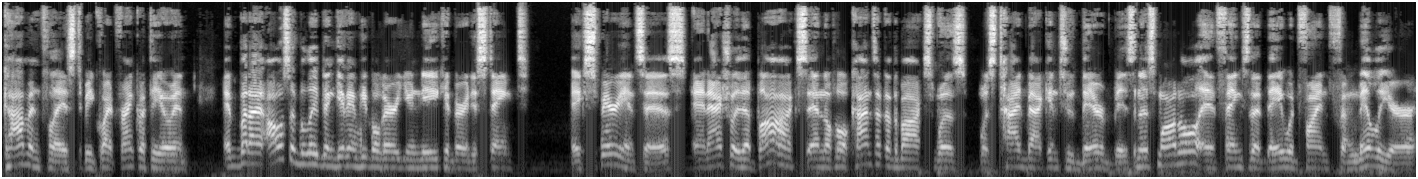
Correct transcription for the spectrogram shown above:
commonplace to be quite frank with you. And, and but I also believed in giving people very unique and very distinct experiences and actually the box and the whole concept of the box was was tied back into their business model and things that they would find familiar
